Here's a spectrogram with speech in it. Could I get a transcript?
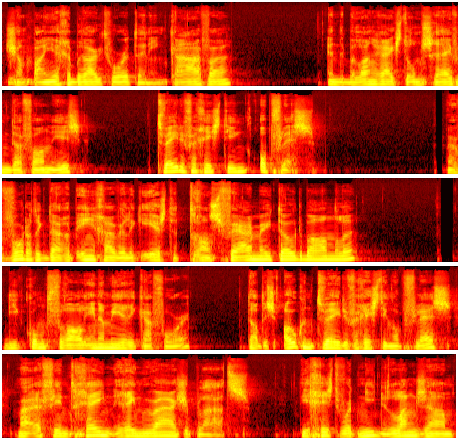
champagne gebruikt wordt en in cava. En de belangrijkste omschrijving daarvan is tweede vergisting op fles. Maar voordat ik daarop inga wil ik eerst de transfermethode behandelen. Die komt vooral in Amerika voor. Dat is ook een tweede vergisting op fles, maar er vindt geen remuage plaats. Die gist wordt niet langzaam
